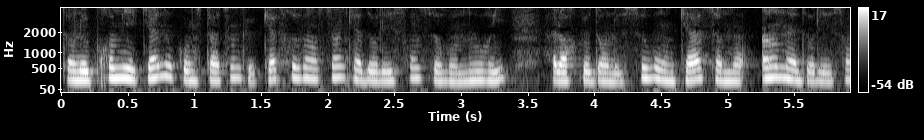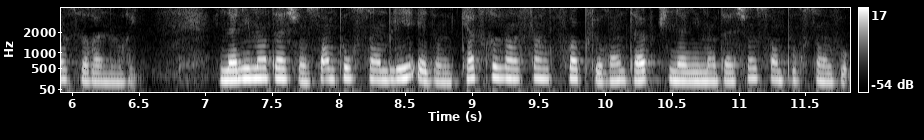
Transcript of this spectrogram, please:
Dans le premier cas, nous constatons que 85 adolescents seront nourris, alors que dans le second cas, seulement un adolescent sera nourri. Une alimentation 100% blé est donc 85 fois plus rentable qu'une alimentation 100% veau.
